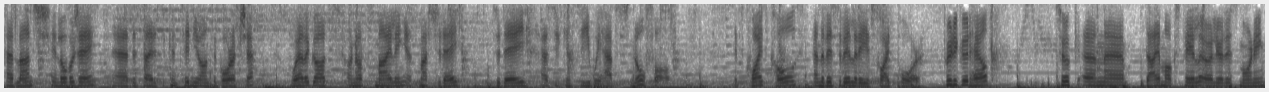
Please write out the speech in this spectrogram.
had lunch in Lobuche, uh, decided to continue on to Gorakshep. Weather gods are not smiling as much today. Today, as you can see, we have snowfall. It's quite cold and the visibility is quite poor. Pretty good health. Took an uh, Diamox pill earlier this morning.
